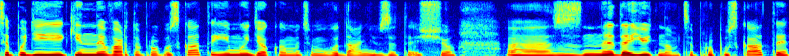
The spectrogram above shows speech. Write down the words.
Це події, які не варто пропускати, і ми дякуємо цьому виданню за те, що е, не дають нам це пропускати.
